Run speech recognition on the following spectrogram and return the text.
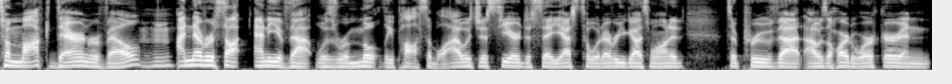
to mock Darren Rovell, I never thought any of that was remotely possible. I was just here to say yes to whatever you guys wanted to prove that I was a hard worker and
